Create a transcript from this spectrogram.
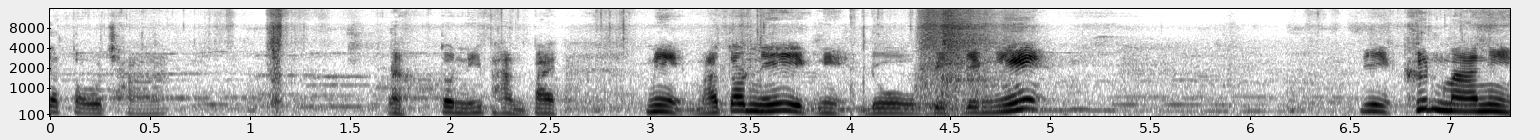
จะโตช้าอะต้นนี้ผ่านไป นี่มาต้นนี้อีกนี่ดูบิดอย่างนี้ นี่ขึ้นมานี่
